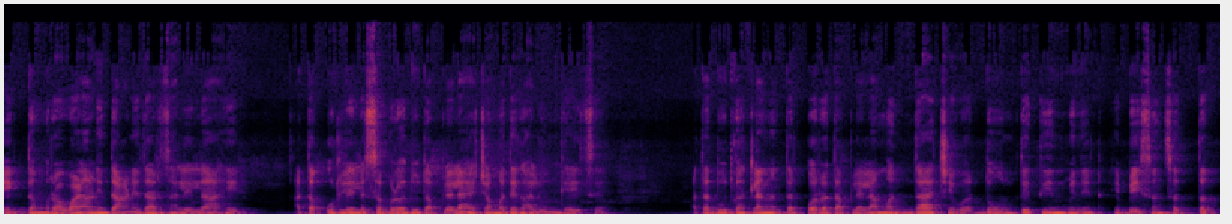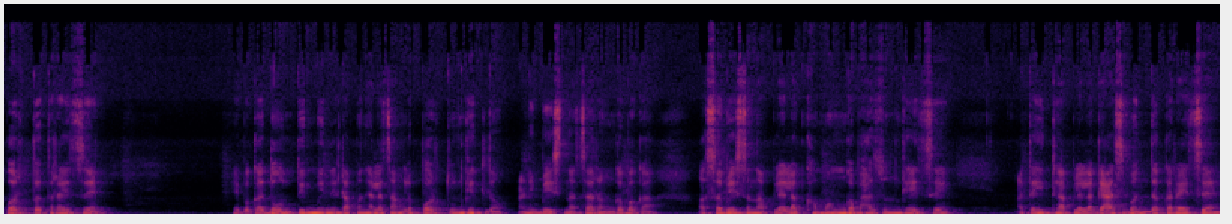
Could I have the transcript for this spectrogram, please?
एकदम रवाळ आणि दाणेदार झालेलं आहे. आता उरलेलं सगळं दूध आपल्याला ह्याच्यामध्ये घालून घ्यायचं आहे आता दूध घातल्यानंतर परत आपल्याला मंद आचेवर दोन ते तीन मिनिट हे बेसन सतत परतत राहायचं आहे हे बघा दोन तीन मिनिट आपण ह्याला चांगलं परतून घेतलं आणि बेसनाचा रंग बघा असं बेसन आपल्याला खमंग भाजून घ्यायचं आहे आता इथे आपल्याला गॅस बंद करायचं आहे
